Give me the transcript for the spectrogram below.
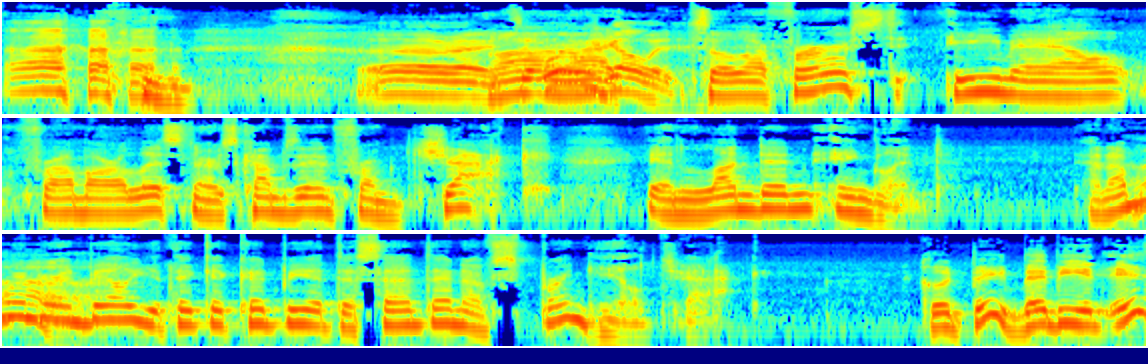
All right, so All where are we going? So our first email from our listeners comes in from Jack in London, England. And I'm Ah. wondering, Bill, you think it could be a descendant of Spring-Heeled Jack? Could be. Maybe it is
